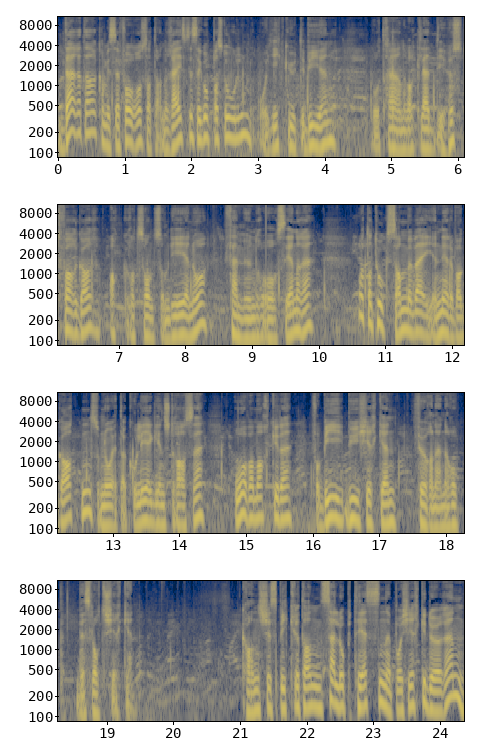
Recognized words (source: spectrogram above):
Deretter kan vi se for oss at han reiste seg opp av stolen og gikk ut i byen, hvor trærne var kledd i høstfarger, akkurat sånn som de er nå, 500 år senere, og at han tok samme veien nedover gaten, som nå heter Kollegienstrasse, over markedet, forbi bykirken, før han ender opp ved Slottskirken. Kanskje spikret han selv opp tesene på kirkedøren.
